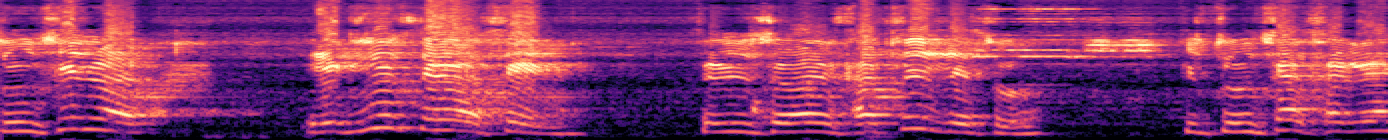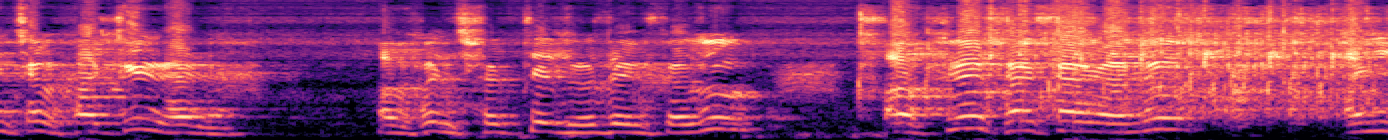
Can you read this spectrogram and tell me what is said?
तुमची एकजूट जर असेल तर मी तुम्हाला खात्री देतो की तुमच्या सगळ्यांच्या फाशी घालणं आपण सत्तेत बदल करू आपलं सरकार आणू आणि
